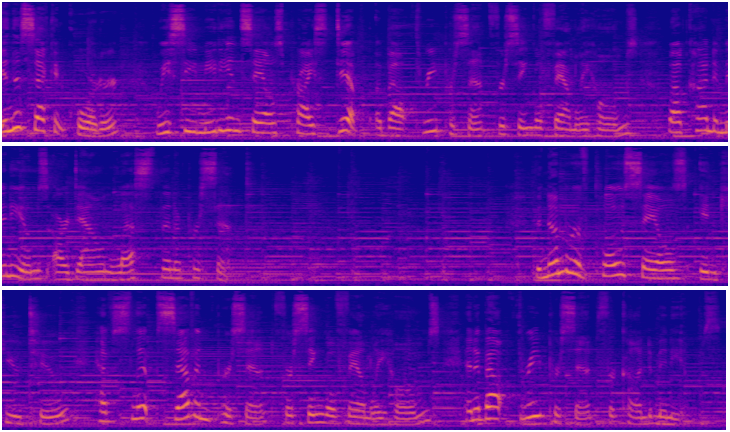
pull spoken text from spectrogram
In the second quarter, we see median sales price dip about 3% for single family homes, while condominiums are down less than a percent. The number of closed sales in Q2 have slipped 7% for single family homes and about 3% for condominiums.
